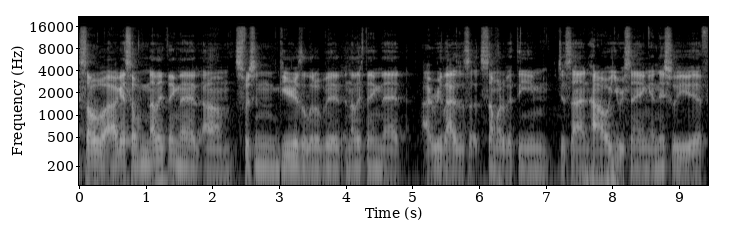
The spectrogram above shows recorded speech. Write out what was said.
So I guess another thing that um, switching gears a little bit, another thing that I realized was somewhat of a theme, just on how you were saying initially, if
